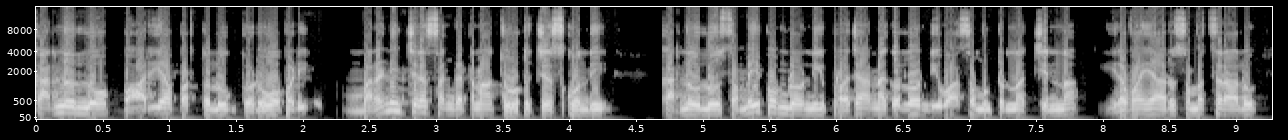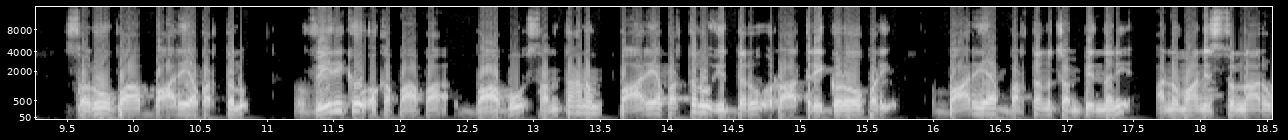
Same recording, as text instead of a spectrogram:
కర్నూలులో భార్యాభర్తలు గొడవపడి మరణించిన సంఘటన చోటు చేసుకుంది. కర్నూలు సమీపంలోని ప్రజానగర్లో నివాసముంటున్న చిన్న ఇరవై ఆరు సంవత్సరాలు స్వరూప భార్యాభర్తలు వీరికి ఒక పాప బాబు సంతానం భార్యాభర్తలు ఇద్దరు రాత్రి గొడవపడి భార్య భర్తను చంపిందని అనుమానిస్తున్నారు.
